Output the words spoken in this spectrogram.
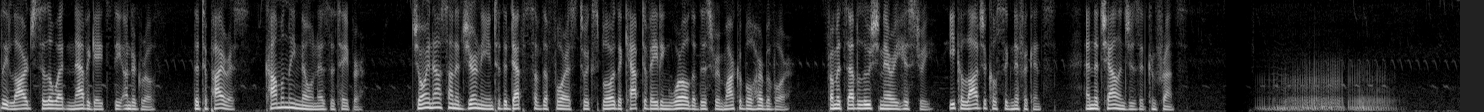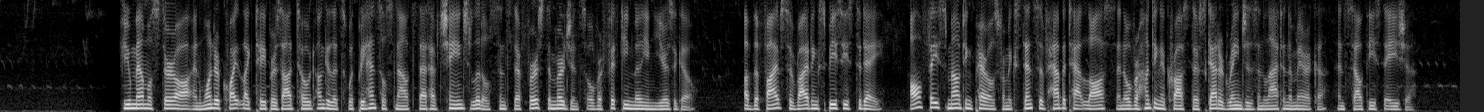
large silhouette navigates the undergrowth, the tapirus, commonly known as the tapir. Join us on a journey into the depths of the forest to explore the captivating world of this remarkable herbivore, from its evolutionary history, ecological significance, and the challenges it confronts. Few mammals stir awe and wonder quite like tapirs, odd toed ungulates with prehensile snouts that have changed little since their first emergence over 50 million years ago. Of the five surviving species today, all face mounting perils from extensive habitat loss and overhunting across their scattered ranges in Latin America and Southeast Asia.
